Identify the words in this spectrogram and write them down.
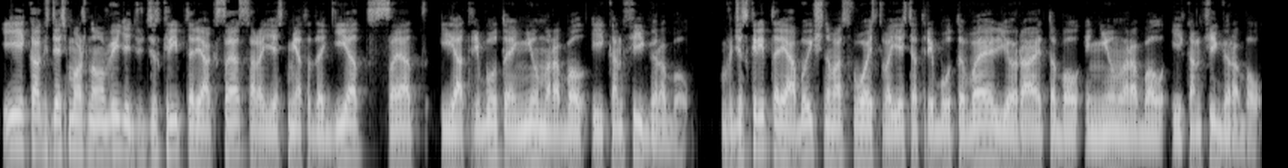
И как здесь можно увидеть, в дескрипторе аксессора есть методы get, set и атрибуты enumerable и configurable. В дескрипторе обычного свойства есть атрибуты value, writable, enumerable и configurable.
